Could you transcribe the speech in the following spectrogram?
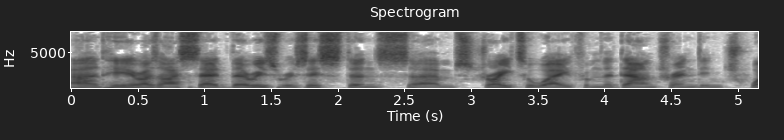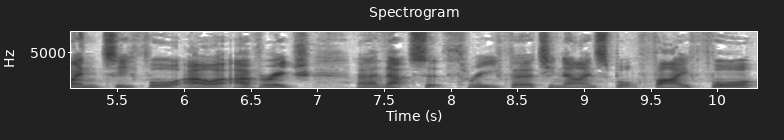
and here as I said there is resistance um, straight away from the downtrend in 24 hour average. Uh, that's at 339 spot 54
